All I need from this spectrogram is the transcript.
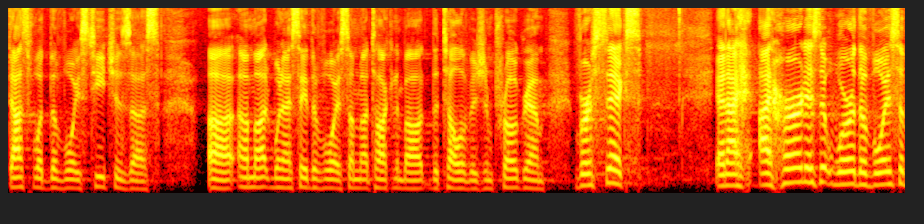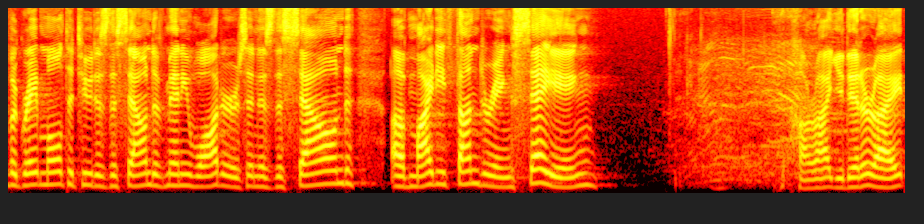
That's what the voice teaches us. Uh, I'm not, when I say the voice, I'm not talking about the television program. Verse 6 And I, I heard, as it were, the voice of a great multitude as the sound of many waters, and as the sound of mighty thundering, saying, All right, you did it right.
